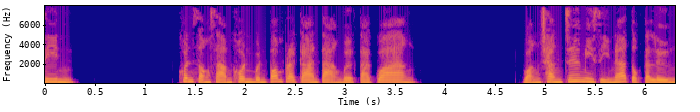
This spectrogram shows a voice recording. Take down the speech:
สิ้น คนสองสามคนบนป้อมประการต่างเบิกตากว้าง หวังชังจื้อมีสีหน้าตกตะลึง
